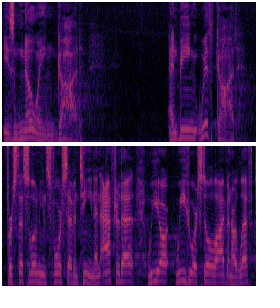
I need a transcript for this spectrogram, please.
is knowing God and being with God. 1 Thessalonians 4:17 and after that we are we who are still alive and are left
